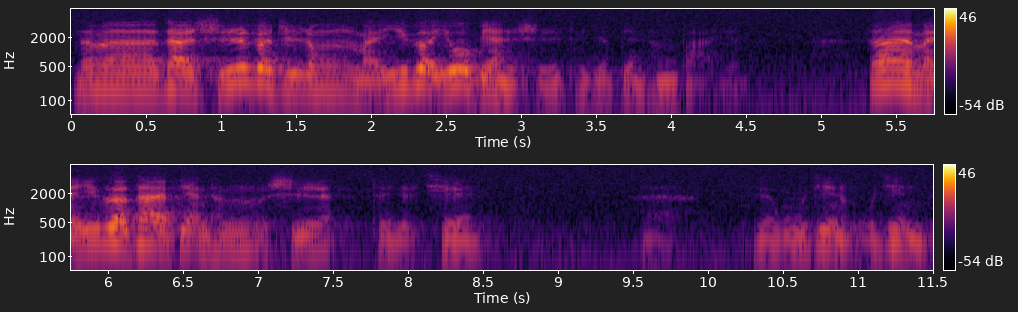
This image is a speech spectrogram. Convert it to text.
那么在十个之中，每一个又变十，这就变成百了。再每一个再变成十，这就是千。啊，这无尽无尽的，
